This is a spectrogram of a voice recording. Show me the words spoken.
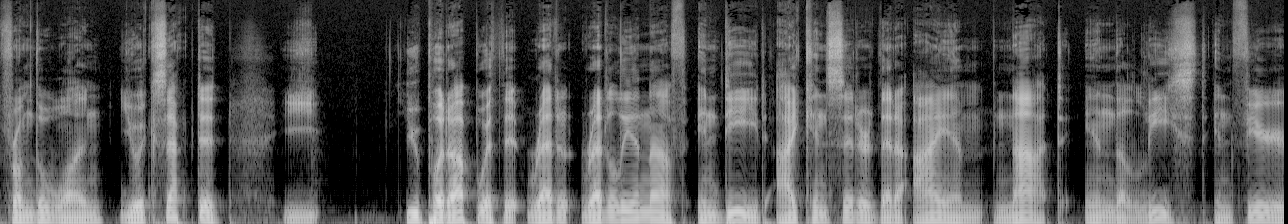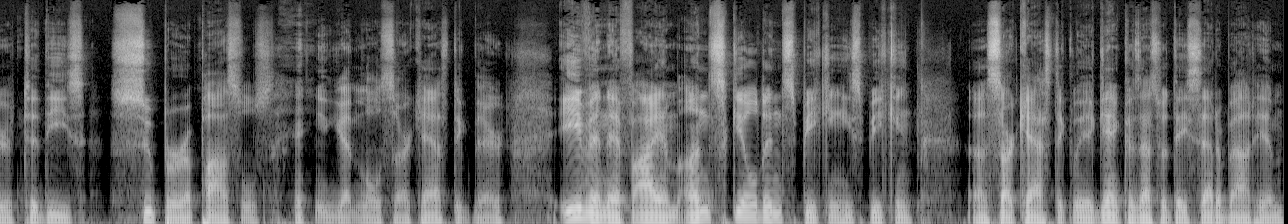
from the one you accepted, you, put up with it read, readily enough. Indeed, I consider that I am not in the least inferior to these super apostles. you got a little sarcastic there. Even if I am unskilled in speaking, he's speaking uh, sarcastically again because that's what they said about him.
